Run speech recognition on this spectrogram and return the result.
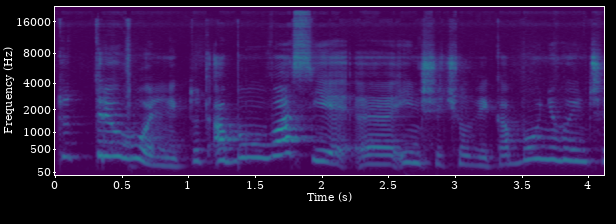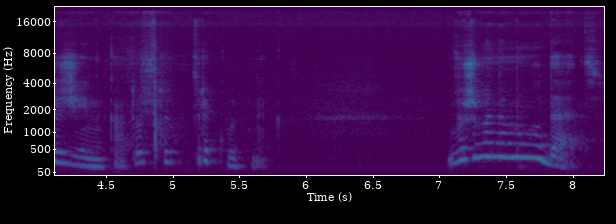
тут треугольник. Тут або у вас є е, інший чоловік, або у нього інша жінка. Тут, тут трикутник. Ви ж мене молодець.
